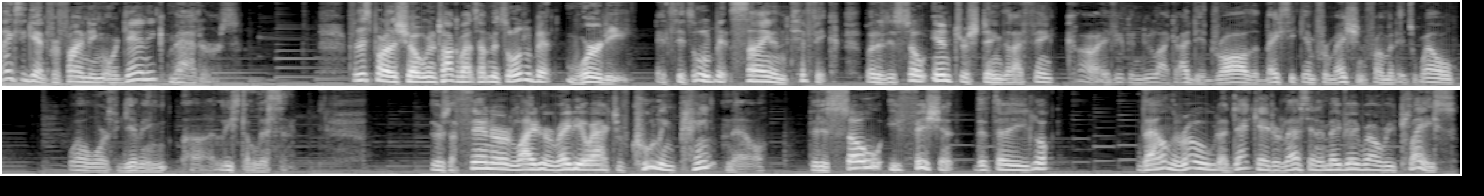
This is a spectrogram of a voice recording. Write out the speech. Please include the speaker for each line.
Speaker 1: Thanks again for finding Organic Matters. For this part of the show, we're going to talk about something that's a little bit wordy. It's, it's a little bit scientific, but it is so interesting that I think uh, if you can do like I did, draw the basic information from it, it's well, well worth giving uh, at least a listen. There's a thinner, lighter radioactive cooling paint now that is so efficient that they look down the road a decade or less and it may very well replace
